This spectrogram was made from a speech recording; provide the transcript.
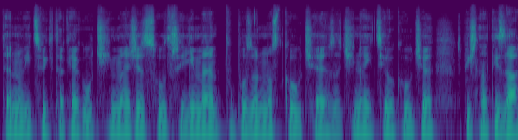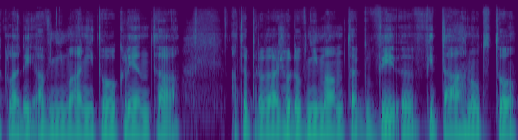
ten výcvik tak, jak učíme, že soustředíme tu pozornost kouče, začínajícího kouče, spíš na ty základy a vnímání toho klienta. A teprve, až ho dovnímám, tak vy, vytáhnout to,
